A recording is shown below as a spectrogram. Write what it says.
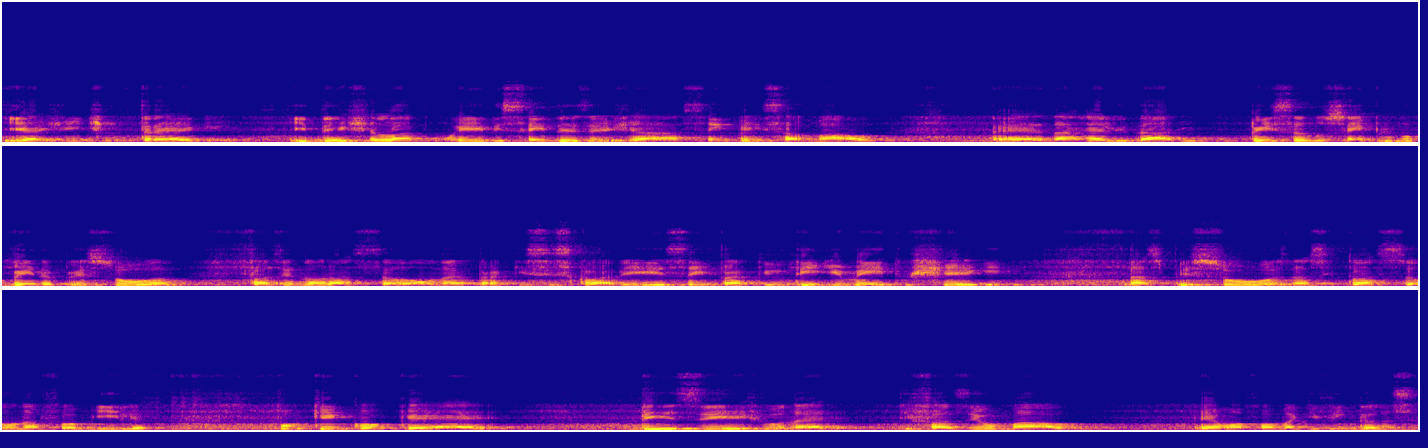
E a gente entregue e deixa lá com ele sem desejar, sem pensar mal, né? Na realidade, pensando sempre no bem da pessoa, fazendo oração, né, para que se esclareça e para que o entendimento chegue nas pessoas, na situação, na família, porque qualquer desejo, né, de fazer o mal é uma forma de vingança.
